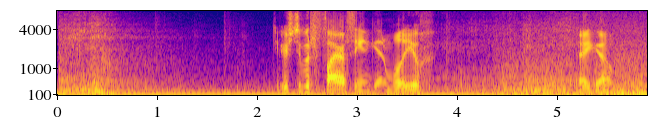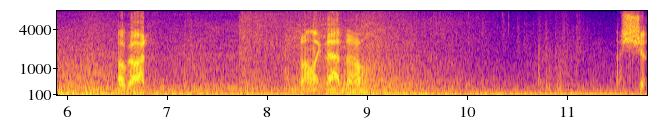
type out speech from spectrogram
Do your stupid fire thing again, will you? There you go. Oh god. Not like that, though. Ah, shit.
